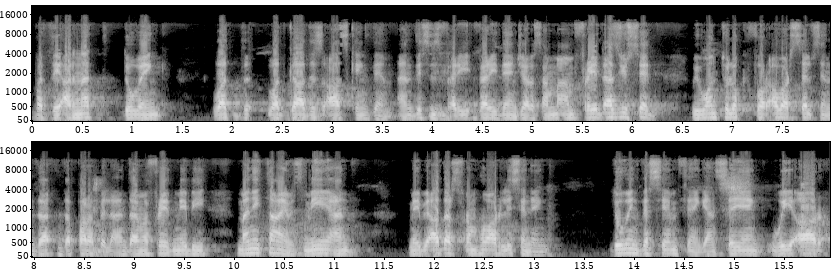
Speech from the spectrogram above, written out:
but they are not doing what, the- what God is asking them. And this is very, very dangerous. I'm, I'm afraid, as you said, we want to look for ourselves in the, in the parable. And I'm afraid maybe many times, me and maybe others from who are listening, doing the same thing and saying we are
